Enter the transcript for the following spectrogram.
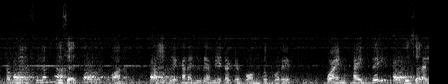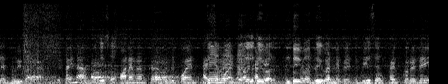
স্টক নিয়েছিলাম না? ওয়ান এম সাপোজ এখানে যদি আমি এটাকে বন্ধ করে পয়েন্ট ফাইভ দেই তাহলে দুইবার কাটবে তাই না? ওয়ান এম এম যদি পয়েন্ট ফাইভ হ্যাঁ, হ্যাঁ, দুইবার দুইবার দুইবার নেবে। যদি টু ফাইভ করে দেই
